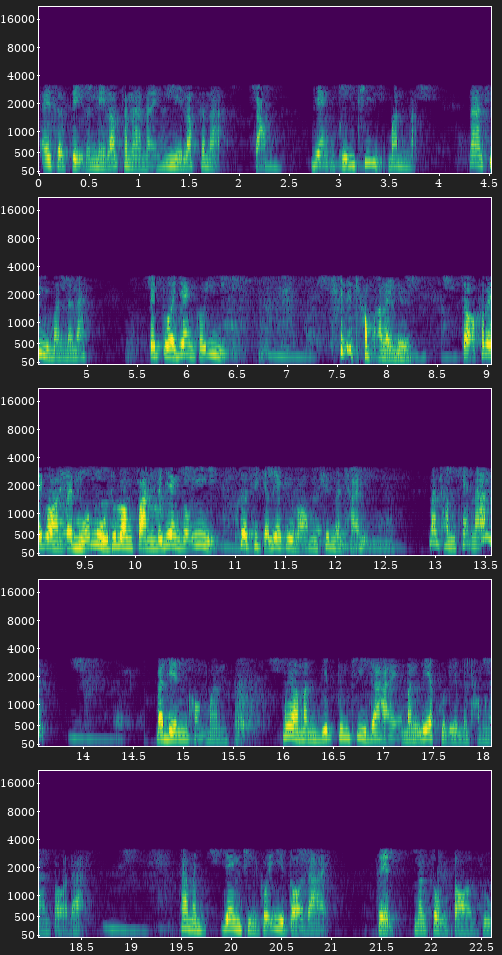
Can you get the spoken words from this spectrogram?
ไอ้สติมันมีลักษณะไหน มันมีลักษณะจำแย่งพื้นที่มันนะหน้าที่มันนะนะเป็นตัวแย่งเก้าอี้ไม่ได้ทำอะไรเลยเจาะเข้าไปก่อนเป็นหัวหมูทุลองฟันไปแย่งเก้าอี้เพื่อที่จะเรียกลูกน้องมันขึ้นมาใช้ มันทำแค่นั้น ประเด็นของมัน เมื่อมันยึดพื้นที่ได้ มันเรียกคนอื่นมาทำงานต่อได้ ถ้ามันแย่งชิงเก้าอี้ต่อได้ เสร็จมันส่งต่อสู่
